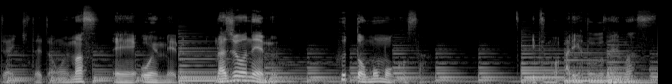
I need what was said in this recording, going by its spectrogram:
じゃあ行きたいと思います。えー、応援メール。ラジオネーム、ふとももこさん。いつもありがとうございます。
